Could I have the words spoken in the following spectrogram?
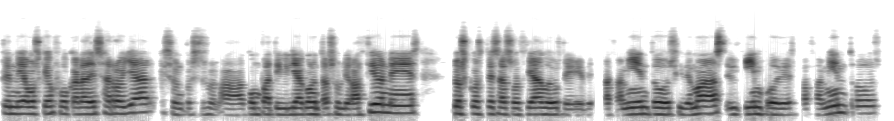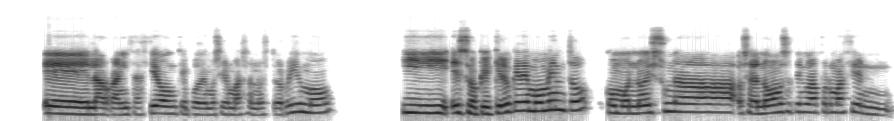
tendríamos que enfocar a desarrollar, que son pues la compatibilidad con otras obligaciones, los costes asociados de desplazamientos y demás, el tiempo de desplazamientos, eh, la organización, que podemos ir más a nuestro ritmo. Y eso, que creo que de momento, como no es una, o sea, no vamos a tener una formación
